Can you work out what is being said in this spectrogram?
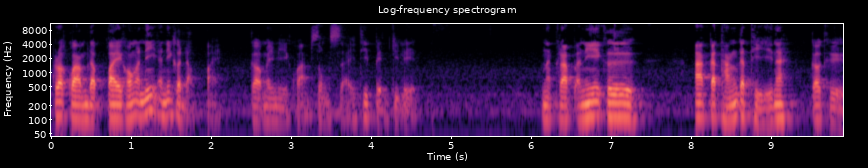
เพราะความดับไปของอันนี้ อันนี้ก็ดับไป ก็ไม่มีความสงสัยที่เป็นกิเลสนะครับ อันนี้คือ อากถังกถีนะก็คือ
